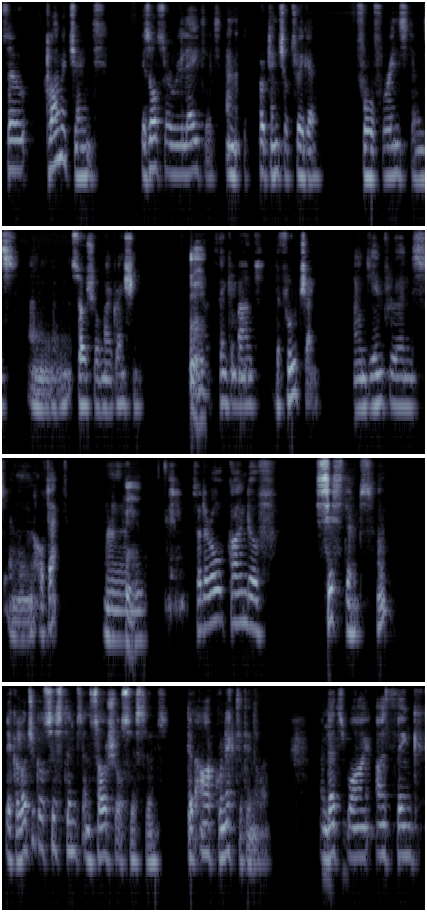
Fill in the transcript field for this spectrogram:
So climate change is also related and a potential trigger for, for instance, uh, social migration. Mm-hmm. Uh, think about the food chain and the influence uh, of that. Um, mm-hmm. So they're all kind of systems, huh? Ecological systems and social systems that are connected in a way. And that's why I think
